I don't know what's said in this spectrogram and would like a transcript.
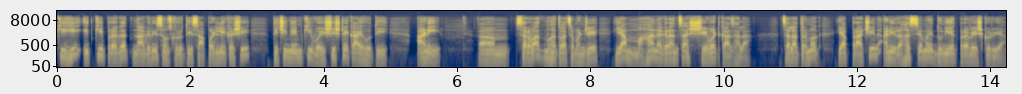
की ही इतकी प्रगत नागरी संस्कृती सापडली कशी? तिची नेमकी वैशिष्ट्ये काय होती? आणि सर्वात महत्त्वाचं म्हणजे या महानगरांचा शेवट का झाला? चला तर मग या प्राचीन आणि रहस्यमय दुनियेत प्रवेश करूया.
